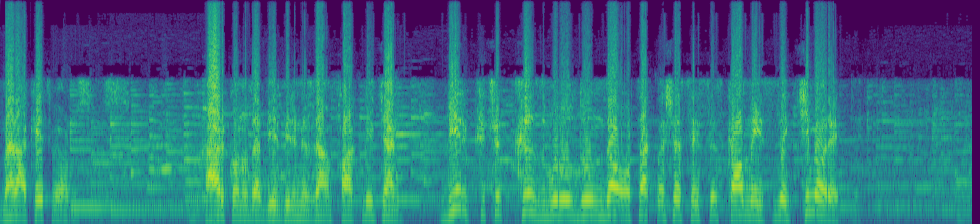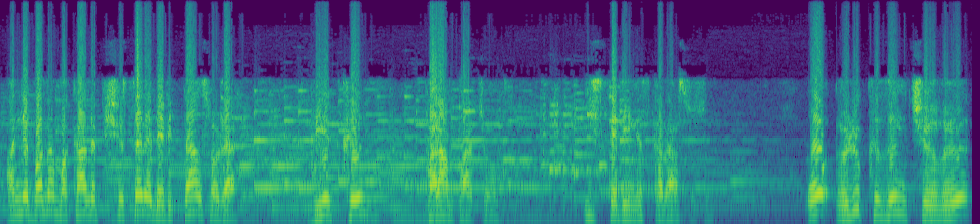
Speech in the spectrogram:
merak etmiyor musunuz? Her konuda birbirinizden farklıyken bir küçük kız vurulduğunda ortaklaşa sessiz kalmayı size kim öğretti? Anne bana makarna pişirsene dedikten sonra bir kız paramparça oldu. İstediğiniz kadar susun. O ölü kızın çığlığı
